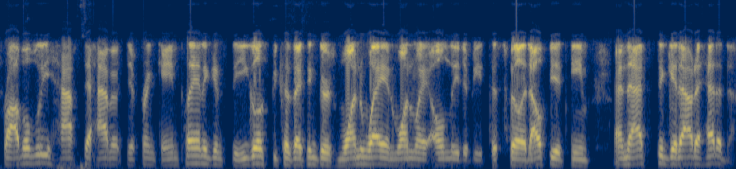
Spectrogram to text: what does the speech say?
probably have to have a different game plan against the Eagles because I think there's one way and one way only to beat this Philadelphia team, and that's to get out ahead of them.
